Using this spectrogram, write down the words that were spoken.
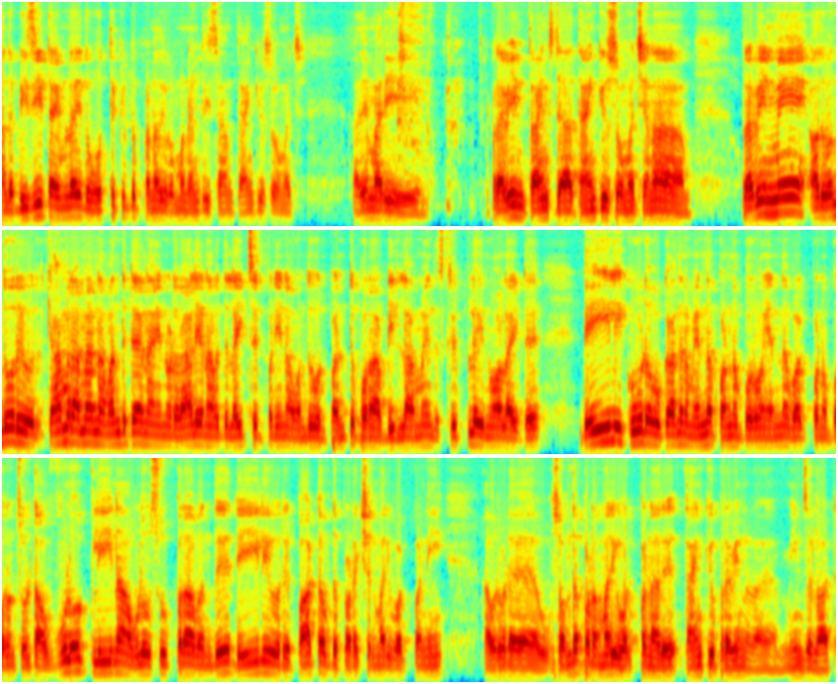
அந்த பிஸி டைமில் இதை ஒத்துக்கிட்டு பண்ணதுக்கு ரொம்ப நன்றி சாம் தேங்க்யூ ஸோ மச் அதே மாதிரி பிரவீன் தேங்க்ஸ் டா. தேங்க்யூ ஸோ மச் ஏன்னா பிரவீன்மே அது வந்து ஒரு கேமராமேன் நான் வந்துட்டேன். நான் என்னோட வேலையை நான் வந்து லைட் செட் பண்ணி நான் வந்து ஒரு பண்ணிட்டு போகிறேன் அப்படி இல்லாமல் இந்த ஸ்கிரிப்டில் இன்வால்வ் ஆகிட்டு டெய்லி கூட உட்காந்து நம்ம என்ன பண்ண போகிறோம் என்ன ஒர்க் பண்ண போகிறோம்னு சொல்லிட்டு அவ்வளோ க்ளீனாக அவ்வளோ சூப்பராக வந்து டெய்லி ஒரு பார்ட் ஆஃப் த ப்ரொடக்ஷன் மாதிரி ஒர்க் பண்ணி அவரோட சொந்த படம் மாதிரி ஒர்க் பண்ணார். Thank you Praveen. Means a lot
